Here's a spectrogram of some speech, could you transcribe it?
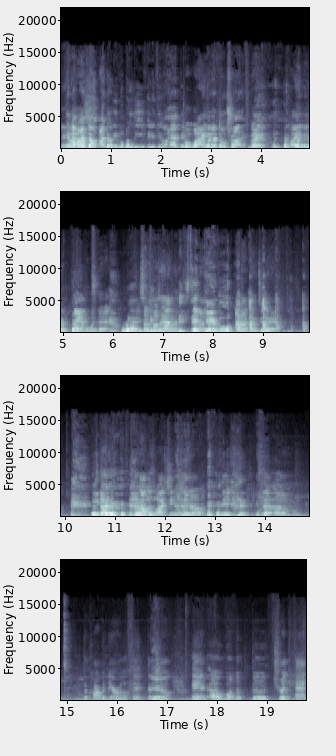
And And I, I don't. I don't even believe anything will happen. But why But I don't try it. Right. Yeah. Why even gamble with that? right. Something's supposed to happen. He I'm not gamble. Gonna, I'm not gonna do that. You know, I was watching uh, You know? the, the um the Carbonaro effect that Yeah. show, and uh, one the the trick had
